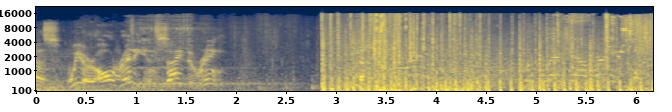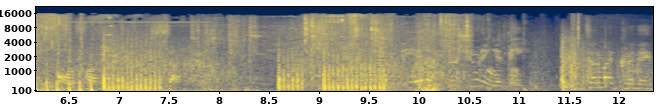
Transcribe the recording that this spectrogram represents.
us, we are already inside the ring. All functions sucked. The enemies are shooting at me. Thermite grenade.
